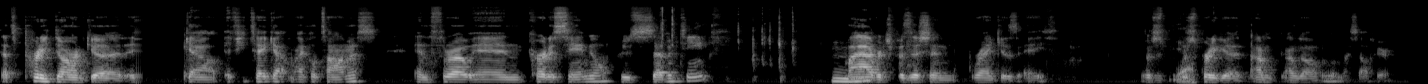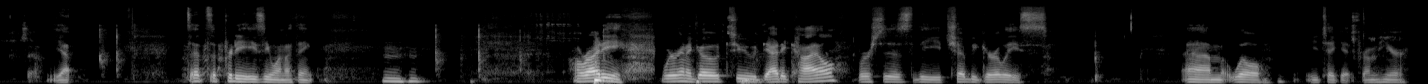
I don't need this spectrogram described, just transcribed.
that's pretty darn good. If you take out, if you take out Michael Thomas and throw in Curtis Samuel, who's 17th, my Mhm. average position rank is eighth, which is Yeah. which is pretty good. I'm I'm going with myself here. So yeah, that's a pretty easy one, I think. Mhm. Alrighty, we're gonna go to Daddy Kyle versus the Chubby Gurley's. Um, Will you take it from here?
